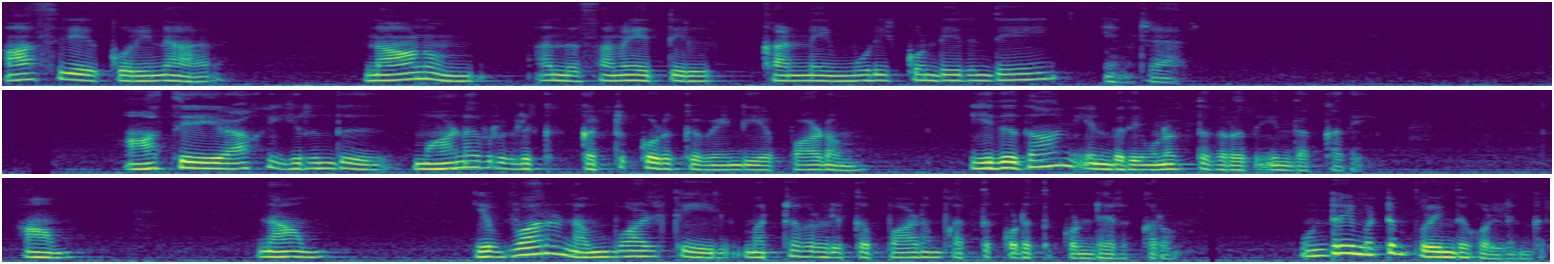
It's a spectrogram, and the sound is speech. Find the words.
ஆசிரியர் கூறினார் நானும் அந்த சமயத்தில் கண்ணை மூடிக்கொண்டிருந்தேன் என்றார். ஆசிரியராக இருந்து மாணவர்களுக்கு கற்றுக் கொடுக்க வேண்டிய பாடம் இதுதான் என்பதை உணர்த்துகிறது இந்த கதை. ஆம் நாம் எவ்வாறு நம் வாழ்க்கையில் மற்றவர்களுக்கு பாடம் கற்றுக் கொடுத்து கொண்டிருக்கிறோம்? ஒன்றை மட்டும் புரிந்து கொள்ளுங்கள்.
